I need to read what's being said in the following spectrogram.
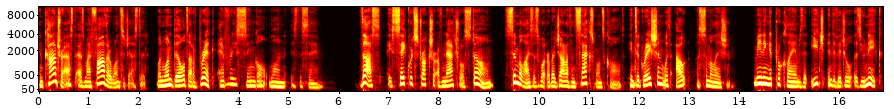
In contrast, as my father once suggested, when one builds out of brick, every single one is the same. Thus, a sacred structure of natural stone symbolizes what Rabbi Jonathan Sacks once called integration without assimilation, meaning it proclaims that each individual is unique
